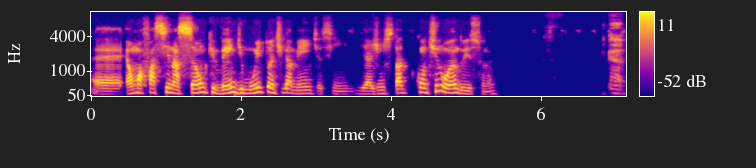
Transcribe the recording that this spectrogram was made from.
é, é, uma fascinação que vem de muito antigamente, assim, e a gente está continuando isso, né? É,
